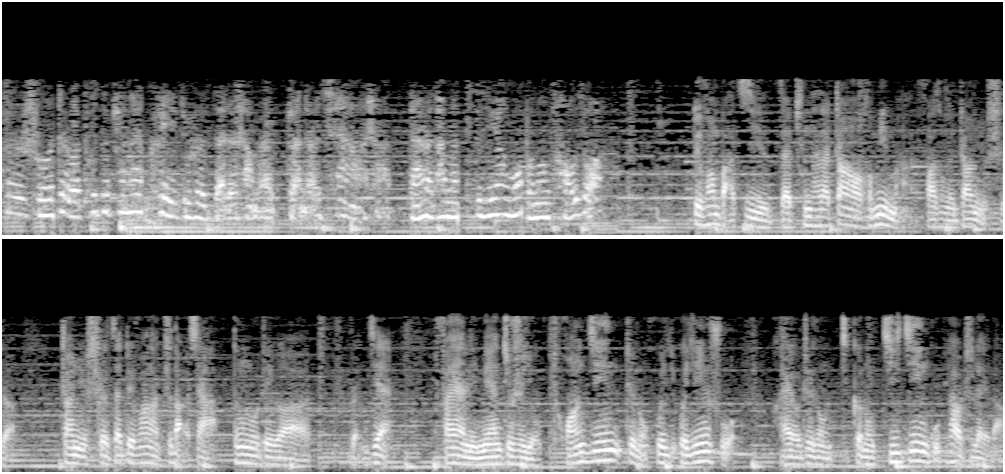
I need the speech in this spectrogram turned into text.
就是说，这个投资平台可以就是在这上面赚点钱啊啥，但是他们自己员工不能操作。对方把自己在平台的账号和密码发送给张女士，张女士在对方的指导下登录这个软件，发现里面就是有黄金这种贵贵金属，还有这种各种基金、股票之类的。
